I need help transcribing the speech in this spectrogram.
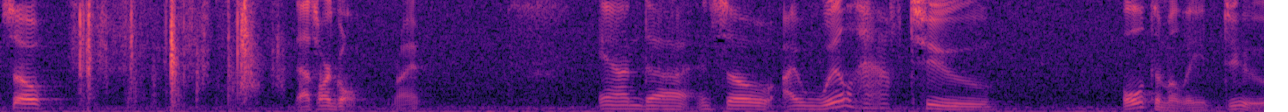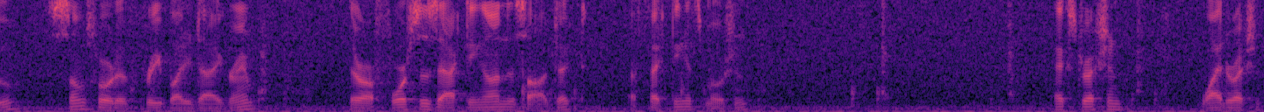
So that's our goal, right? And uh, and so I will have to ultimately do some sort of free body diagram. There are forces acting on this object, affecting its motion. X direction, Y direction.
